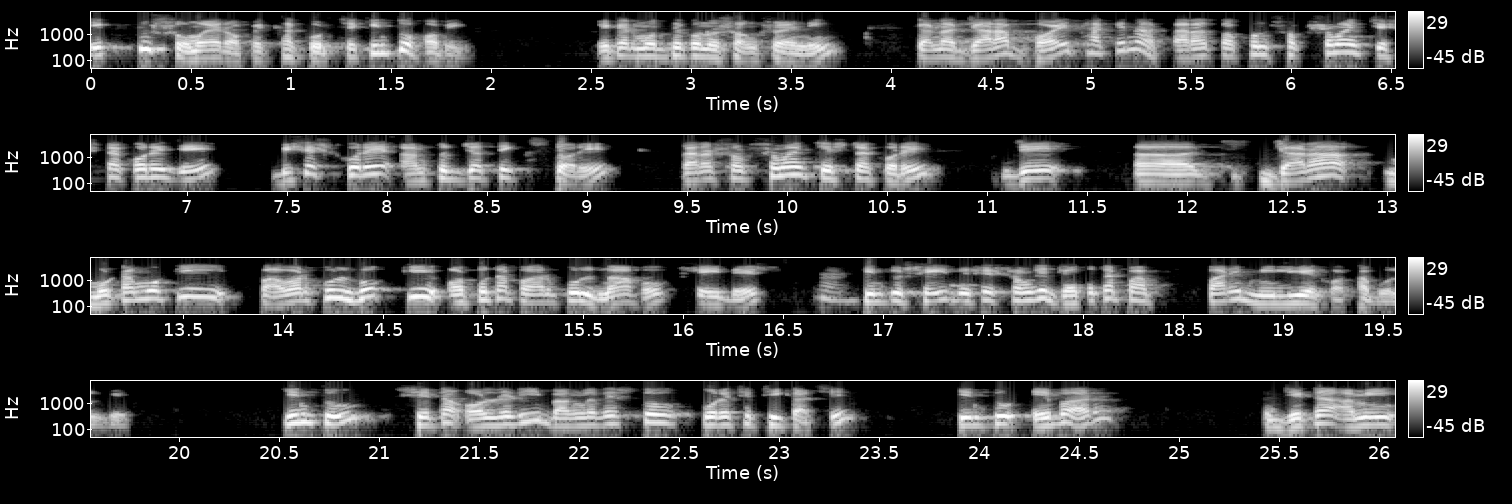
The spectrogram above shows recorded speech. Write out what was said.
একটু সময়ের অপেক্ষা করছে, কিন্তু হবেই। এটার মধ্যে কোনো সংশয় নেই। কেননা যারা ভয় থাকে না, তারা তখন সবসময় চেষ্টা করে যে, বিশেষ করে আন্তর্জাতিক স্তরে, তারা সবসময় চেষ্টা করে যে যারা মোটামুটি পাওয়ারফুল হোক কি অতটা পাওয়ারফুল না হোক সেই দেশ কিন্তু সেই দেশের সঙ্গে যতটা পারে মিলিয়ে কথা বলবে। কিন্তু সেটা অলরেডি বাংলাদেশ তো করেছে ঠিক আছে। কিন্তু এবার যেটা আমি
